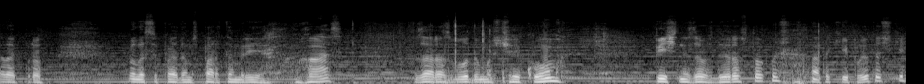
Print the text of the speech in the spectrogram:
електровелосипедом Спарта Мрія газ. Зараз будемо з чайком. Піч не завжди розтопиш на такі плиточки,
